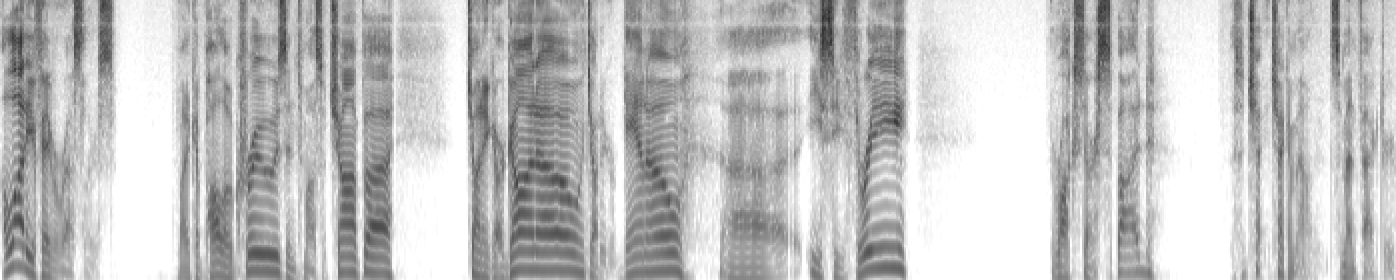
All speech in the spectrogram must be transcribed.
a lot of your favorite wrestlers, like Apollo Crews and Tommaso Ciampa, Johnny Gargano, Johnny Gargano, uh, EC3, Rockstar Spud. So check check him out, Cement Factory.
